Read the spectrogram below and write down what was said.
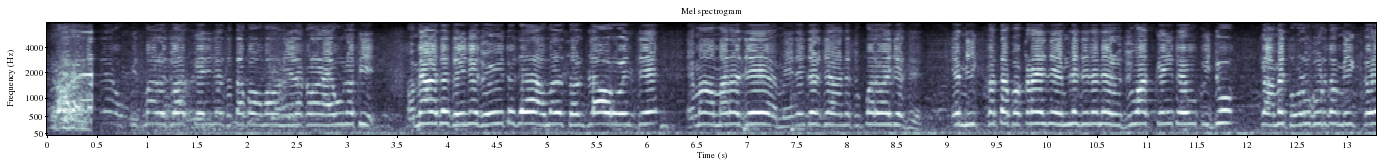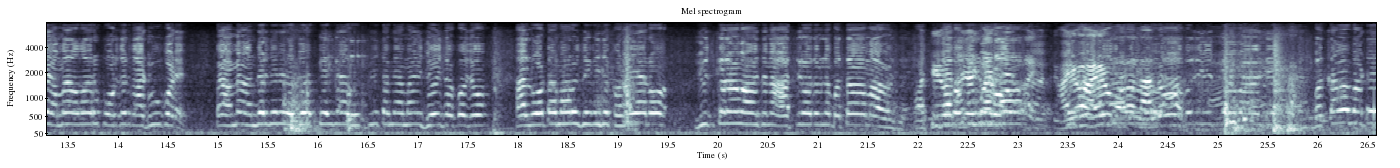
ઓફિસમાં રજૂઆત કરીને છતાં પણ અમારું નિરાકરણ આવ્યું નથી. અમે આજે જઈને જોયું તો જ્યાં અમારે સનફ્લાવર ઓઇલ છે, એમાં અમારા જે મેનેજર છે અને સુપરવાઇઝર છે, એ મિક્સ કરતા પકડાય છે. એમને જઈને રજૂઆત કરી તો એવું કીધું કે અમે થોડું ઘણું તો મિક્સ કરી અમે અમારું પોર્શન કાઢવું પડે. પણ અમે અંદર જઈને રજૂઆત કરી આ રોટલી તમે અમારી જોઈ શકો છો. આ લોટ અમારો છે કે જે કઢાયાનો યુઝ કરવામાં આવે છે અને આશીર્વાદ તમને બતાવવામાં આવે છે. આશીર્વાદ બતાવવા માટે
